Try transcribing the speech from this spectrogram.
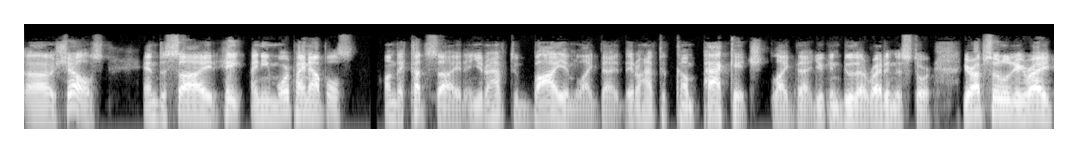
uh, shelves and decide, hey, I need more pineapples on the cut side and you don't have to buy them like that. They don't have to come packaged like that. You can do that right in the store. You're absolutely right.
